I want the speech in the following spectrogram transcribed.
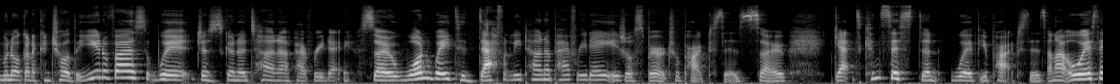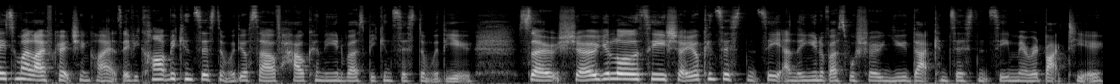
we're not going to control the universe. We're just going to turn up every day. So, one way to definitely turn up every day is your spiritual practices. So, get consistent with your practices. And I always say to my life coaching clients if you can't be consistent with yourself, how can the universe be consistent with you? So, show your loyalty, show your consistency, and the universe will show you that consistency mirrored back to you.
